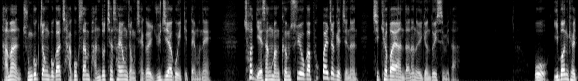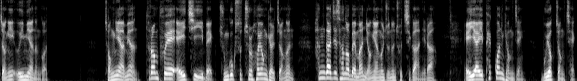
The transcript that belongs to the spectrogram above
다만 중국 정부가 자국산 반도체 사용 정책을 유지하고 있기 때문에 첫 예상만큼 수요가 폭발적일지는 지켜봐야 한다는 의견도 있습니다. 5. 이번 결정이 의미하는 것. 정리하면 트럼프의 H200 중국 수출 허용 결정은 한 가지 산업에만 영향을 주는 조치가 아니라 AI 패권 경쟁, 무역 정책,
